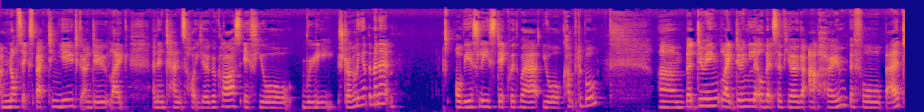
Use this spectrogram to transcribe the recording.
I'm not expecting you to go and do like an intense hot yoga class if you're really struggling at the minute. Obviously, stick with where you're comfortable. Um, but doing like doing little bits of yoga at home before bed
